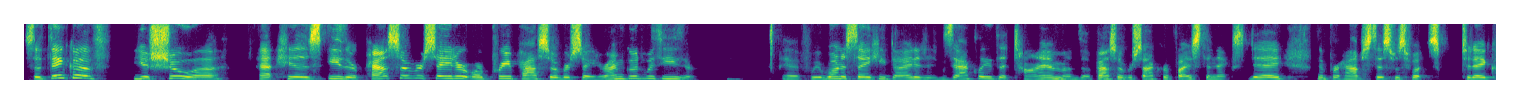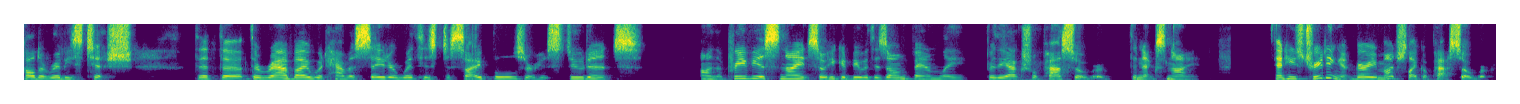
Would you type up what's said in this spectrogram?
So think of Yeshua at his either Passover Seder or pre Passover Seder. I'm good with either. If we want to say he died at exactly the time of the Passover sacrifice the next day, then perhaps this was what's today called a Rebbe's Tish, that the, the rabbi would have a Seder with his disciples or his students on the previous night so he could be with his own family for the actual Passover the next night. And he's treating it very much like a Passover.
